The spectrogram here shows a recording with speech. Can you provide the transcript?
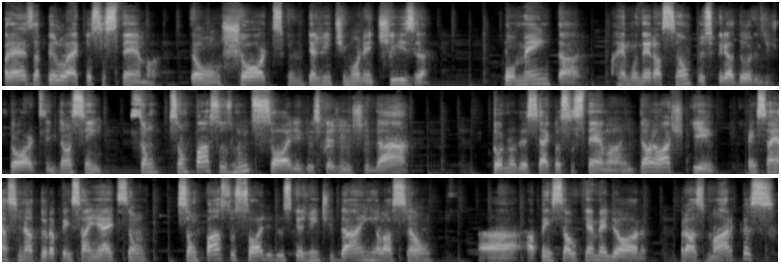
preza pelo ecossistema. Então, shorts, como que a gente monetiza, fomenta a remuneração para os criadores de shorts. Então, assim, são, são passos muito sólidos que a gente dá em torno desse ecossistema. Então, eu acho que pensar em assinatura, pensar em ads, são, são passos sólidos que a gente dá em relação a, a pensar o que é melhor para as marcas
